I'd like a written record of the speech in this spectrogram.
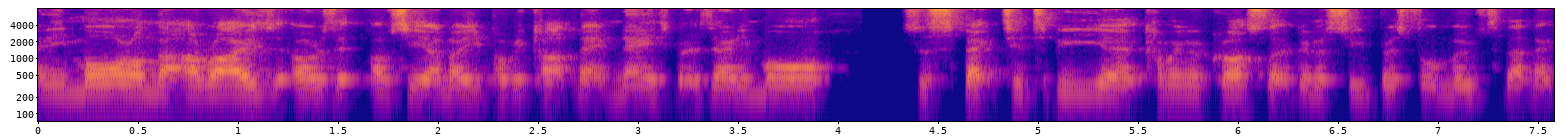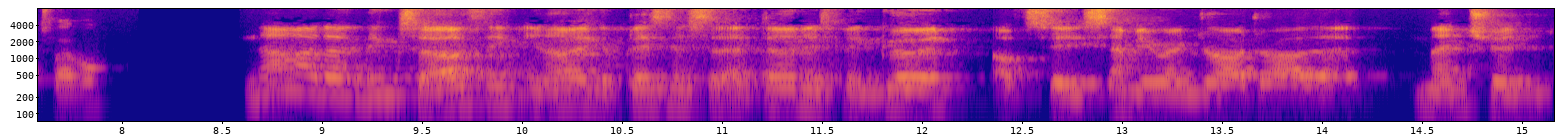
any more on the horizon, or is it obviously? I know you probably can't name names, but is there any more suspected to be uh, coming across that are going to see Bristol move to that next level? No, I don't think so. I think you know the business that they've done has been good. Obviously, Semi Radradra that mentioned,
